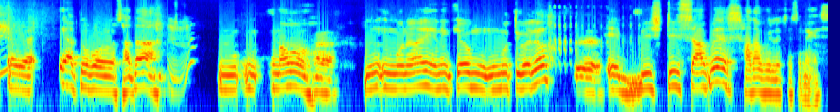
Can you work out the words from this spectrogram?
এ- এত বড় সাদা। মামু উম, মনে হয় এনে কেউ মূর্তি পেল এই বৃষ্টির চাপে সাদা ভুলেতে চলে গেছে।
